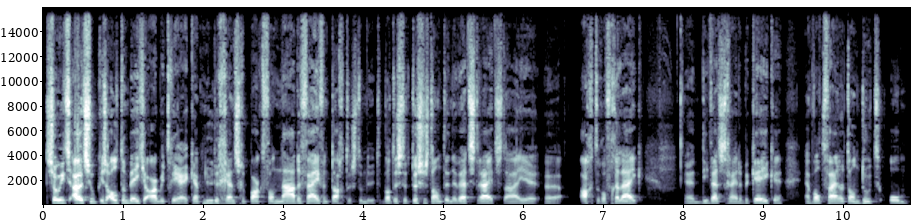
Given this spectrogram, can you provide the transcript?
Zoiets uitzoeken is altijd een beetje arbitrair. Ik heb nu de grens gepakt van na de 85ste minuut. Wat is de tussenstand in de wedstrijd? Sta je eh, achter of gelijk? Eh, die wedstrijden bekeken. En wat Feyenoord dan doet om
